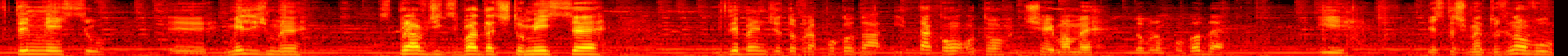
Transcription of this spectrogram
w tym miejscu. Yy, mieliśmy sprawdzić, zbadać to miejsce, gdy będzie dobra pogoda i taką oto dzisiaj mamy dobrą pogodę i jesteśmy tu znowu.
